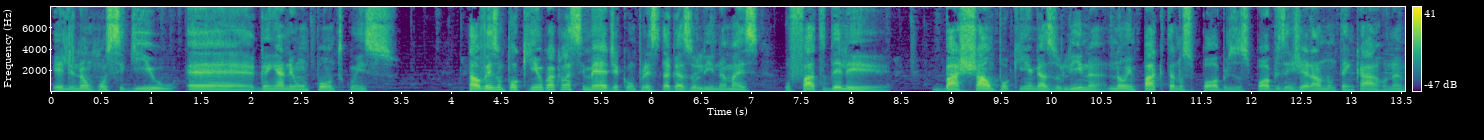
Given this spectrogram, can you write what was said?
Ele não conseguiu é, ganhar nenhum ponto com isso. Talvez um pouquinho com a classe média, com o preço da gasolina, mas o fato dele baixar um pouquinho a gasolina não impacta nos pobres. Os pobres, em geral, não têm carro, né?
